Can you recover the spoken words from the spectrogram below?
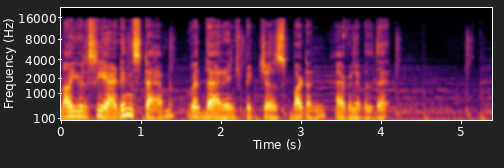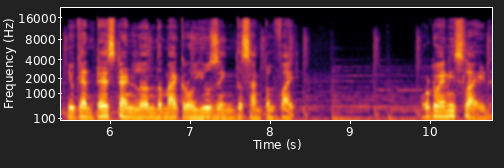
Now you will see Add-ins tab with the Arrange Pictures button available there. You can test and learn the macro using the sample file. Go to any slide,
